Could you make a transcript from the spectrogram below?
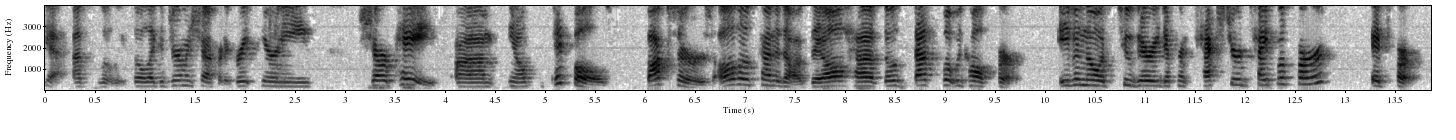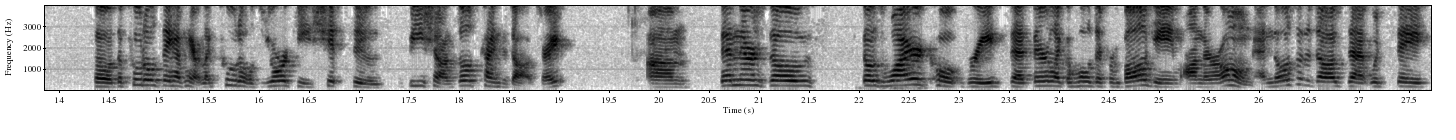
Yeah, absolutely. So like a German Shepherd, a Great Pyrenees, Shar-Peis, um, you know, pit bulls, boxers, all those kind of dogs. They all have those. That's what we call fur. Even though it's two very different textured type of fur, it's fur. So the poodles, they have hair, like poodles, Yorkies, Shih Tzus, Bichons, those kinds of dogs, right? Um, then there's those those wired coat breeds that they're like a whole different ball game on their own, and those are the dogs that would say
